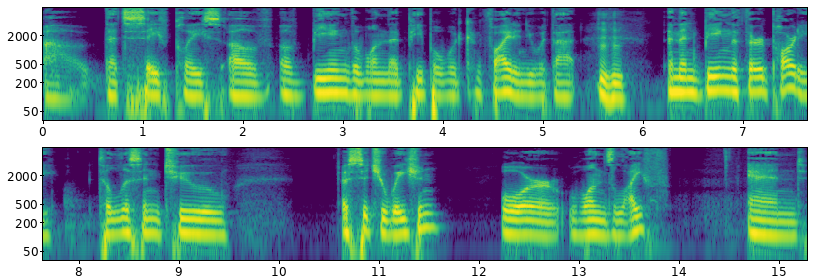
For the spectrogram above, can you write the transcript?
uh, that safe place of of being the one that people would confide in you with that, mm-hmm. and then being the third party to listen to a situation or one's life and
